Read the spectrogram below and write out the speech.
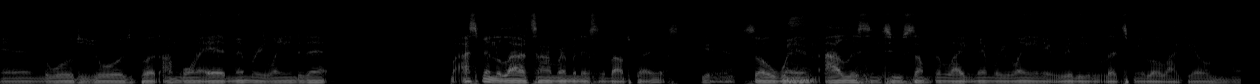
and the world is yours, but I'm going to add memory lane to that. I spend a lot of time reminiscing about the past. Yeah. So when I listen to something like Memory Lane, it really lets me know, like, yo, you know what?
